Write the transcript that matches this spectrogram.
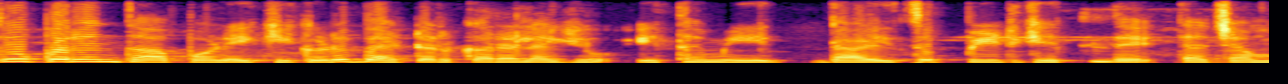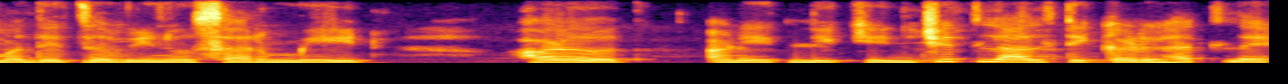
तोपर्यंत आपण एकीकडे बॅटर करायला घेऊ. इथं मी डाळीचं पीठ घेतलं आहे त्याच्यामध्ये चवीनुसार मीठ हळद आणि किंचित लाल तिखट घातलं आहे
